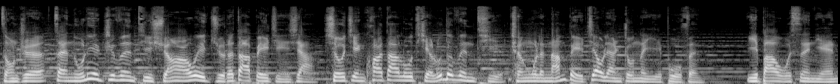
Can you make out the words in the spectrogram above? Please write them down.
总之，在奴隶制问题悬而未决的大背景下，修建跨大陆铁路的问题成为了南北较量中的一部分。一八五四年，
